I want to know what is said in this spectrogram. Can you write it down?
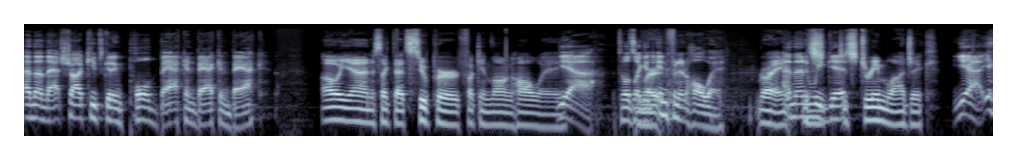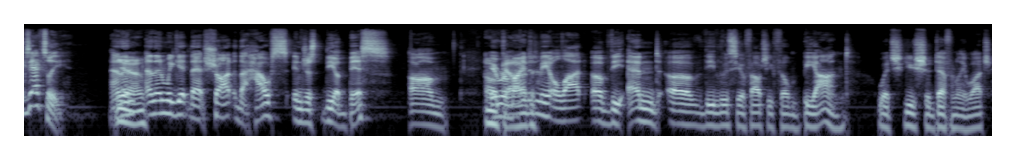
And then that shot keeps getting pulled back and back and back. oh yeah, and it's like that super fucking long hallway. Yeah. So it's like Where- an infinite hallway. Right. And then It's we get- it's dream logic. Yeah, exactly. And Yeah. then and then we get that shot of the house in just the abyss. Um Oh, it reminded God. me a lot of the end of the Lucio Fulci film Beyond, which you should definitely watch.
